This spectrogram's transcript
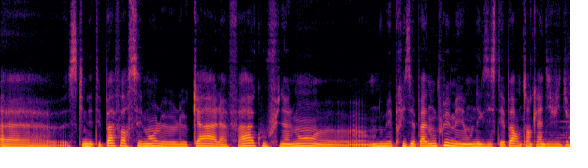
Euh, ce qui n'était pas forcément le, cas à la fac où finalement on nous méprisait pas non plus, mais on n'existait pas en tant qu'individu.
